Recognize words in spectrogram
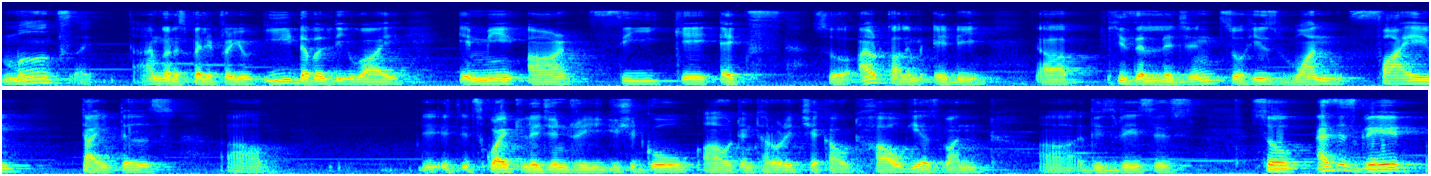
merckx I, i'm going to spell it for you e double d y m e r c k x. So i would call him eddie. Uh, he's a legend. So he's won five titles uh, it, it's quite legendary. You should go out and thoroughly check out how he has won uh, these races. So as this great,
